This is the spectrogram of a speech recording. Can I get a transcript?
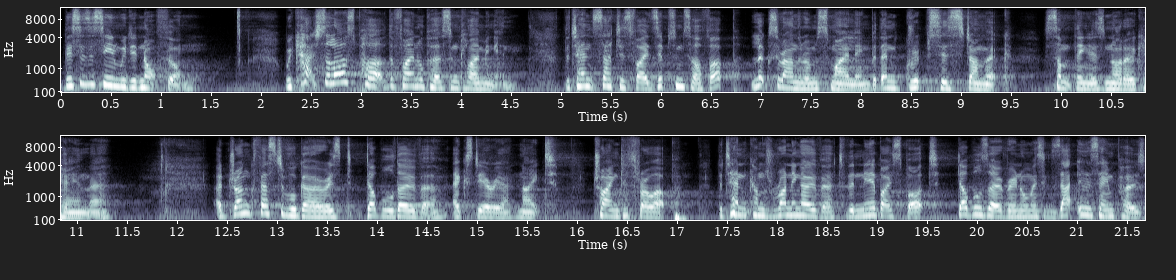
This is a scene we did not film. We catch the last part of the final person climbing in. The tent satisfied zips himself up, looks around the room smiling, but then grips his stomach. Something is not okay in there. A drunk festival goer is doubled over, exterior, night, trying to throw up. The tent comes running over to the nearby spot, doubles over in almost exactly the same pose,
